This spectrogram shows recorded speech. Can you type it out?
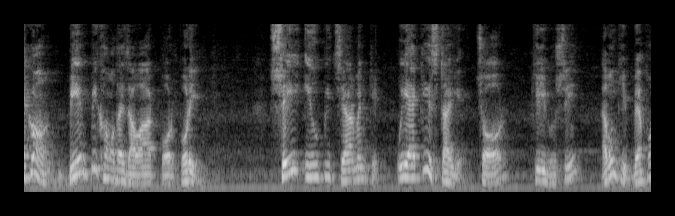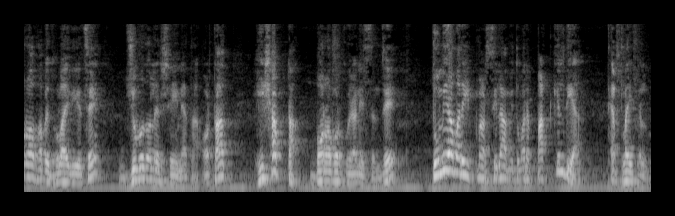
এখন বিএনপি ক্ষমতায় যাওয়ার পর পরই সেই ইউপি চেয়ারম্যানকে ওই একই স্টাইলে চর, কিলঘুষি এবং কি বেপরোয়াভাবে ধোলাই দিয়েছে যুবদলের সেই নেতা। অর্থাৎ হিসাবটা বরাবর কইরা নিচ্ছেন যে, তুমি আমার ইট মারছিলে, আমি তোমার পাটকেল দিয়া থেতলাই ফেলব।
